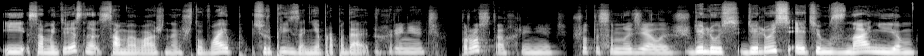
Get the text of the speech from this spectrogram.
и самое интересное, самое важное, что вайп сюрприза не пропадает. Охренеть. Просто охренеть. Что ты со мной делаешь? Делюсь, делюсь этим знанием.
